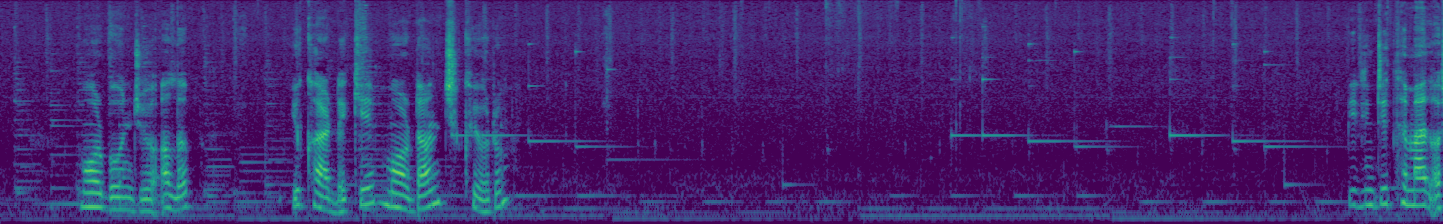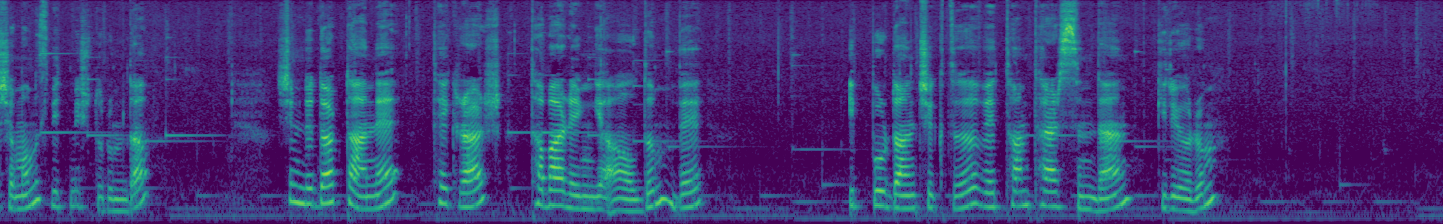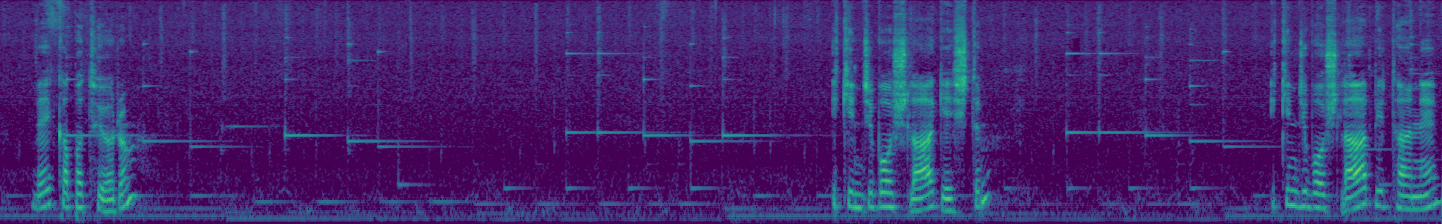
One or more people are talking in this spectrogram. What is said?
mor boncuğu alıp yukarıdaki mordan çıkıyorum. Birinci temel aşamamız bitmiş durumda. Şimdi dört tane tekrar taba rengi aldım ve ip buradan çıktı ve tam tersinden giriyorum ve kapatıyorum. İkinci boşluğa geçtim. İkinci boşluğa bir tane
